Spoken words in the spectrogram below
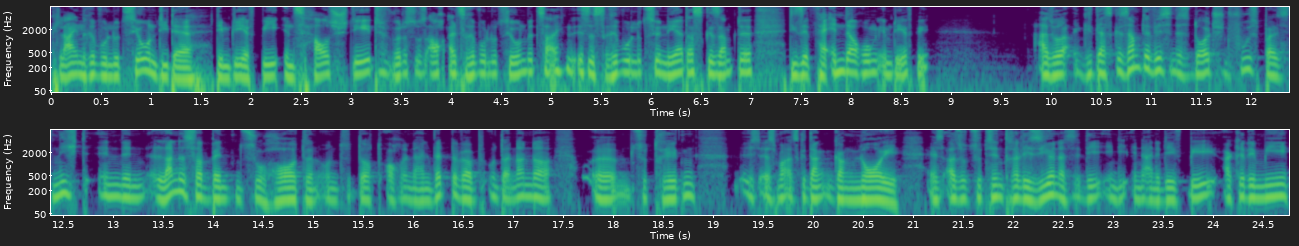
kleinen Revolution, die der, dem DFB ins Haus steht. Würdest du es auch als Revolution bezeichnen? Ist es revolutionär, das gesamte, diese Veränderung im DFB? Also das gesamte Wissen des deutschen Fußballs nicht in den Landesverbänden zu horten und dort auch in einen Wettbewerb untereinander äh, zu treten, ist erstmal als Gedankengang neu. Es also zu zentralisieren also die, in, die, in eine DFB-Akademie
